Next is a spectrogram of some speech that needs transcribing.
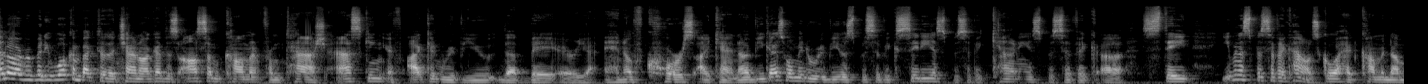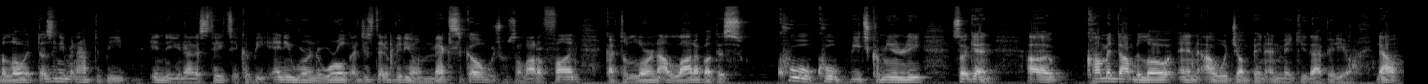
Hello everybody, welcome back to the channel. I got this awesome comment from Tash asking if I can review the Bay Area. And of course I can. Now if you guys want me to review a specific city, a specific county, a specific uh, state, even a specific house, go ahead, comment down below. It doesn't even have to be in the United States. It could be anywhere in the world. I just did a video in Mexico, which was a lot of fun. Got to learn a lot about this cool, cool beach community. So again, uh, comment down below and I will jump in and make you that video. Now,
